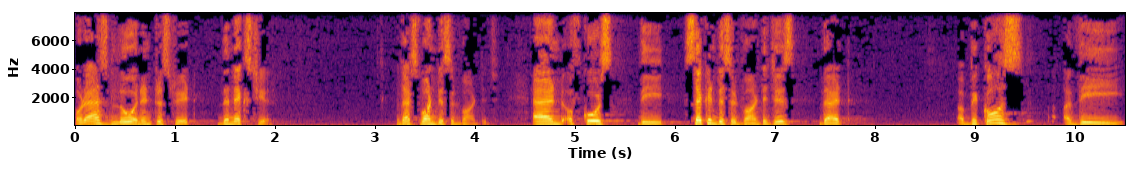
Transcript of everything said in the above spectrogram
or as low an interest rate the next year. That's one disadvantage. And, of course, the second disadvantage is that uh, because the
